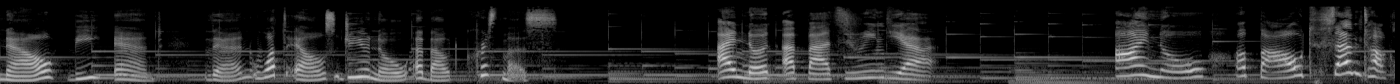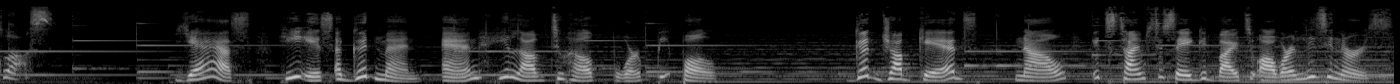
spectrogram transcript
Now, the end. Then, what else do you know about Christmas? I know about reindeer. I know about Santa Claus. Yes, he is a good man and he loved to help poor people. Good job, kids! Now it's time to say goodbye to our listeners.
